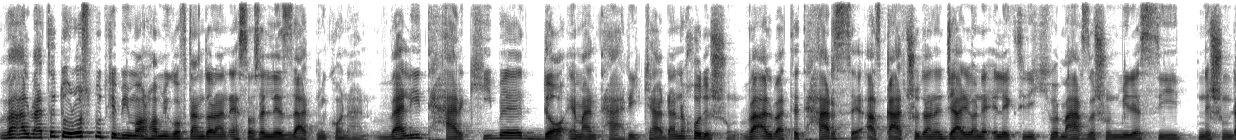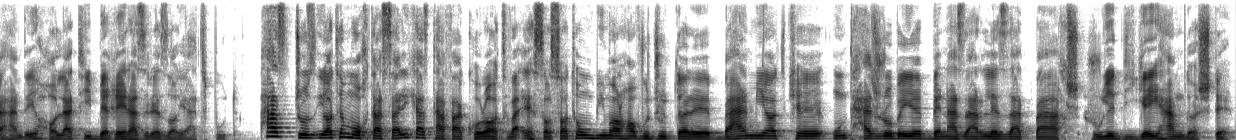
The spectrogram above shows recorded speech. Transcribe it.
و البته درست بود که بیمارها می‌گفتن دارن احساس لذت می‌کنن ولی ترکیب دائما تحریک کردن خودشون و البته ترس از قطع شدن جریان الکتریکی به مغزشون می‌رسید نشون دهنده حالتی به غیر از رضایت بود. از جزئیات مختصری که از تفکرات و احساسات اون بیمارها وجود داره برمیاد که اون تجربه به نظر لذت بخش روی دیگه هم داشته.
